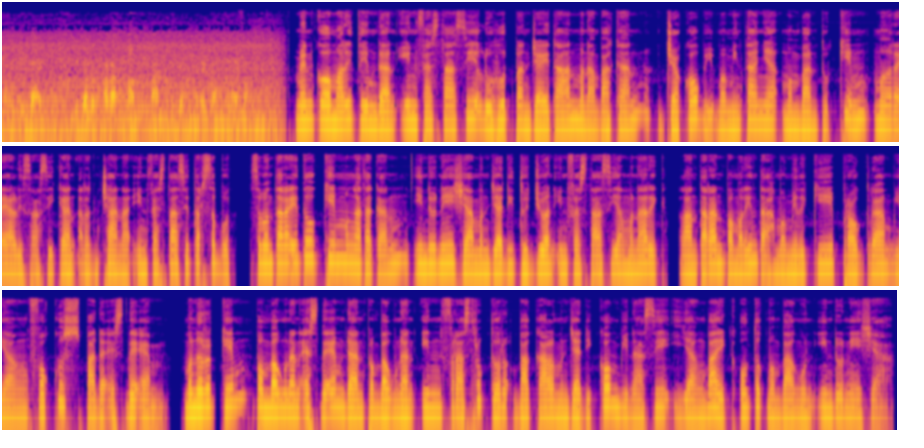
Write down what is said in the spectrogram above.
lebih baik. Kita berharap tahun depan juga mereka mulai masuk. Menko Maritim dan Investasi Luhut Panjaitan menambahkan, Jokowi memintanya membantu Kim merealisasikan rencana investasi tersebut. Sementara itu, Kim mengatakan Indonesia menjadi tujuan investasi yang menarik lantaran pemerintah memiliki program yang fokus pada SDM. Menurut Kim, pembangunan SDM dan pembangunan infrastruktur bakal menjadi kombinasi yang baik untuk membangun Indonesia.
